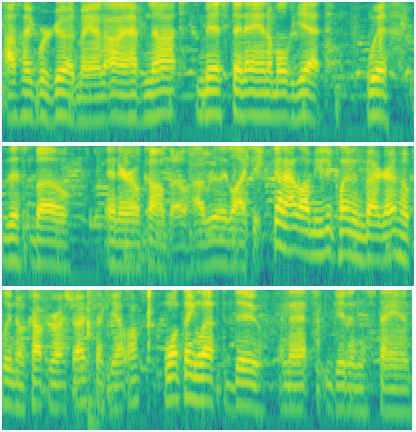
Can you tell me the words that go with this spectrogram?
I think we're good, man. I have not missed an animal yet with this bow and arrow combo. I really like it. Got outlaw music playing in the background. Hopefully no copyright strikes. Thank you, outlaw. One thing left to do, and that's get in the stand,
